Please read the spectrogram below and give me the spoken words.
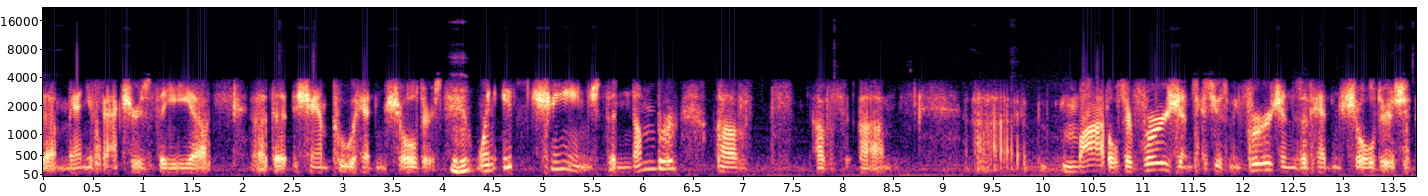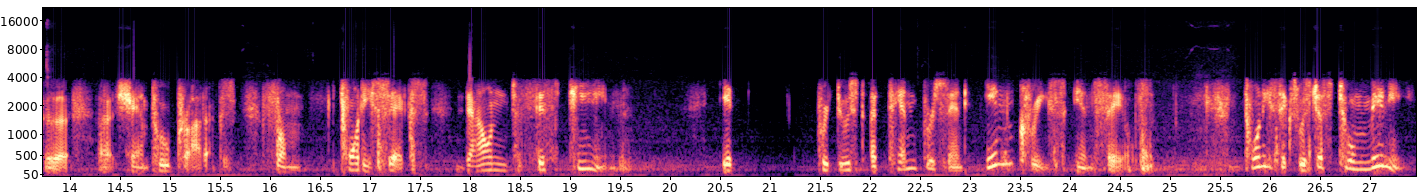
uh, manufactures the uh, uh, the shampoo Head and Shoulders, mm-hmm. when it changed the number of of um, uh, models or versions, excuse me, versions of Head and Shoulders uh, uh, shampoo products from 26 down to 15, it produced a 10% increase in sales. 26 was just too many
